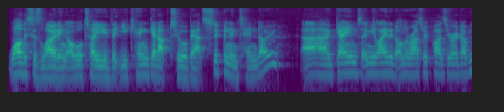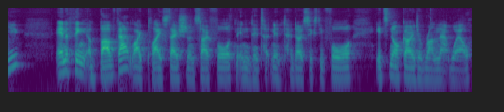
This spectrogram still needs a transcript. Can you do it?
while this is loading, I will tell you that you can get up to about Super Nintendo uh, games emulated on the Raspberry Pi Zero W. Anything above that, like PlayStation and so forth, Nintendo 64, it's not going to run that well.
